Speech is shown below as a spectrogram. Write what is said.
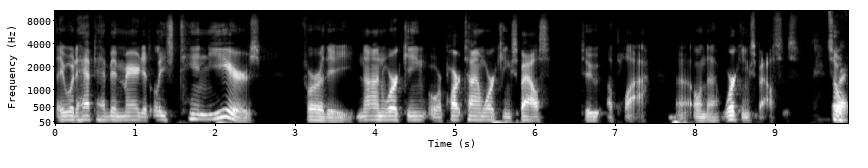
they would have to have been married at least 10 years for the non working or part time working spouse to apply uh, on the working spouses. So, Right.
